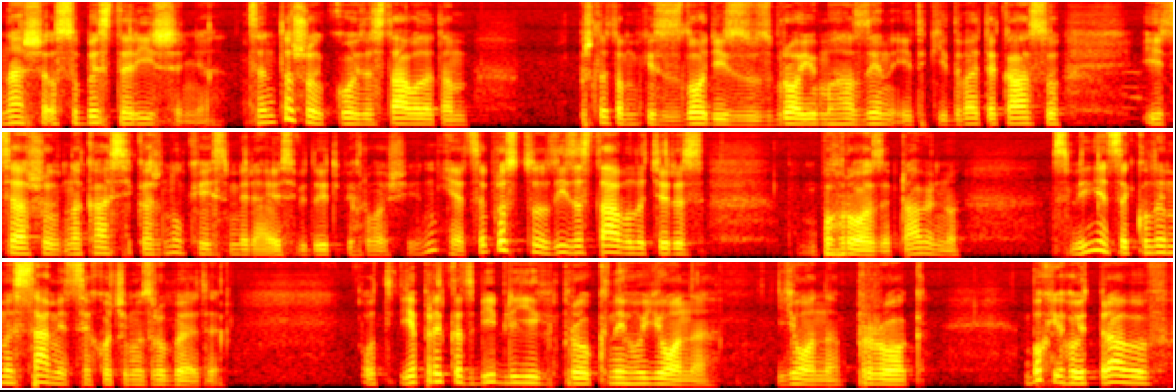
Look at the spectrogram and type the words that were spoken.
наше особисте рішення. Це не те, що когось заставили там, прийшли там якийсь злодій з зброєю в магазин і такий, давайте касу. І ця, що на касі каже, ну окей, смиряюся, віддаю тобі гроші. Ні, це просто її заставили через погрози, правильно? Смиріння це коли ми самі це хочемо зробити. От є приклад з Біблії про книгу Йона. Йона, пророк. Бог його відправив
